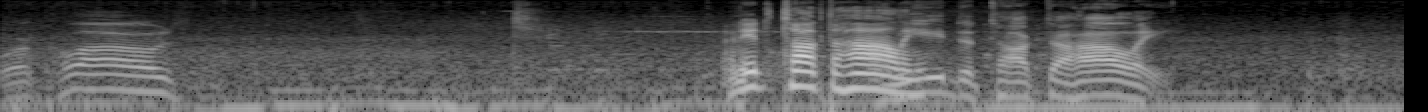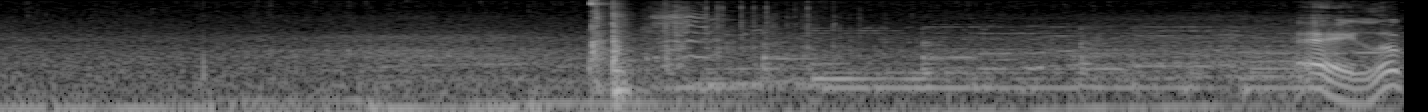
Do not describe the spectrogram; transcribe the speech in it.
we're closed. I need to talk to Holly. I Need to talk to Holly. Hey, look,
